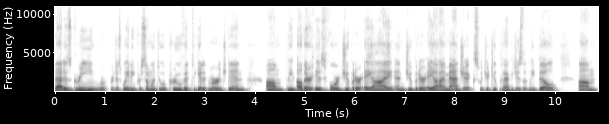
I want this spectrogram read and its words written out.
That is green. We're, we're just waiting for someone to approve it to get it merged in. Um, the other is for Jupyter AI and Jupyter AI Magics, which are two packages that we built. Um,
